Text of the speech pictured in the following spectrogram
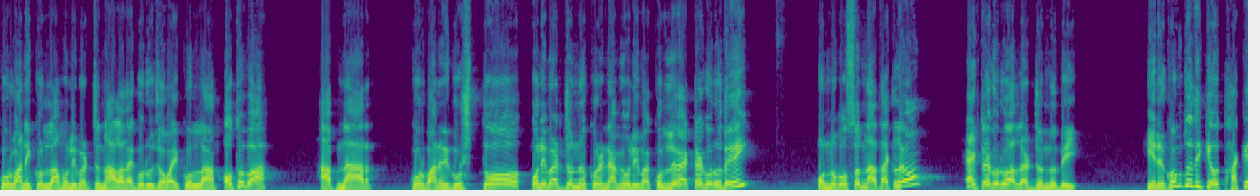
কোরবানি করলাম অলিবার জন্য আলাদা গরু জবাই করলাম, অথবা আপনার কোরবানির গোস্ত অলিবার জন্য করে আমি অলিমা করলেও একটা গরু দেই, অন্য বছর না থাকলেও একটা গরু আল্লাহর জন্য দেই। এরকম যদি কেউ থাকে,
